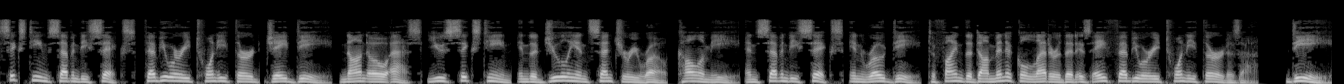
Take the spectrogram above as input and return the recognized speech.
1676, February 23 JD, non-OS use 16 in the Julian century row, column E and 76 in row D to find the dominical letter that is A. February 23 is a D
